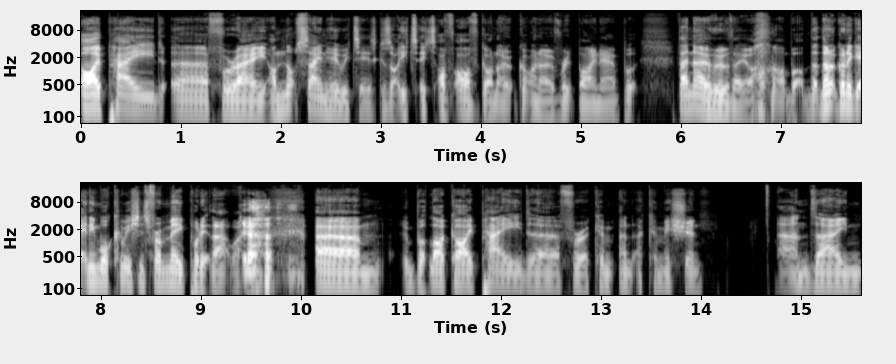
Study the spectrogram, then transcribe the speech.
I paid uh, for a. I'm not saying who it is because it's it's I've I've gone gotten over it by now, but they know who they are. But they're not going to get any more commissions from me. Put it that way. Yeah. Um, but like I paid uh, for a com- a commission, and they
